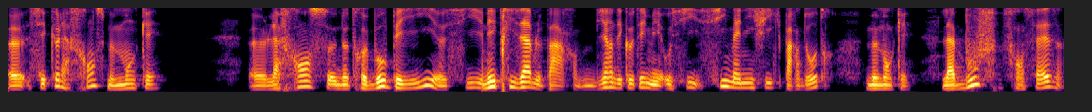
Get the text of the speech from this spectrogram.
euh, c'est que la France me manquait. Euh, la France, notre beau pays, euh, si méprisable par bien des côtés, mais aussi si magnifique par d'autres, me manquait. La bouffe française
